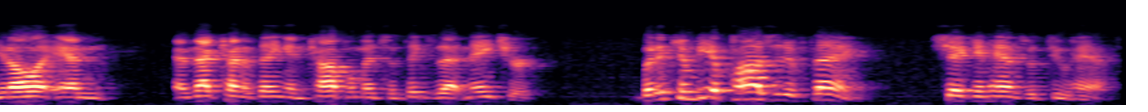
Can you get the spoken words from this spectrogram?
you know, and and that kind of thing and compliments and things of that nature. But it can be a positive thing, shaking hands with two hands.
